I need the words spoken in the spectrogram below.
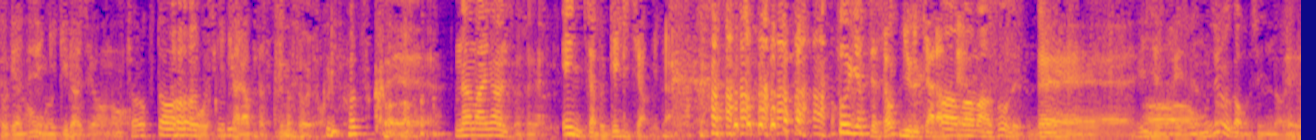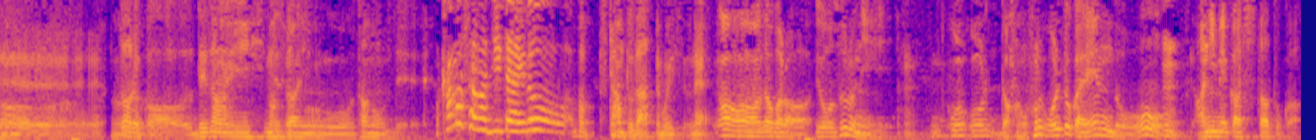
とりあえず演劇ラジオのキャラクター公式キャラクター作りましょうよ。作りますか、えー名前何にしましょうね。エンちゃんとゲキちゃんみたいな。そういうやつでしょ？ゆるキャラって。あまあまあ、そうですね。えー、いいじゃないですか。もしんないなえーうん誰かデザインしますか？デザインを頼んで。カマ様自体のやっぱスタンプがあってもいいですよね。ああ、だから、要するに、お俺だ俺俺とか遠藤をうんアニメ化したとか。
